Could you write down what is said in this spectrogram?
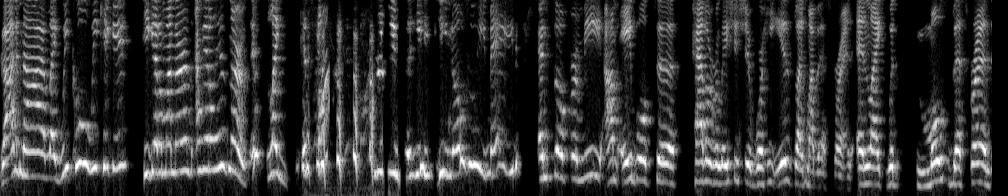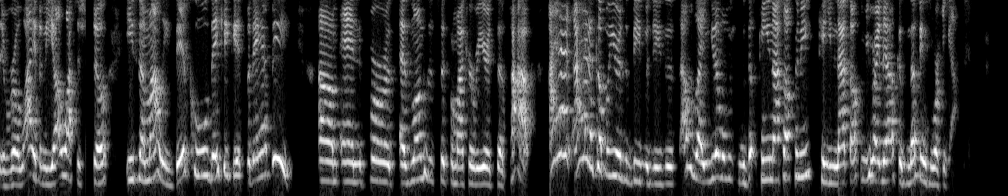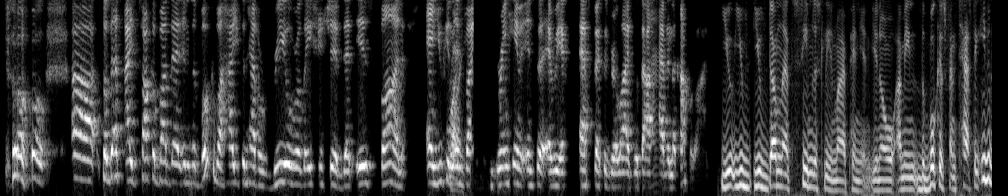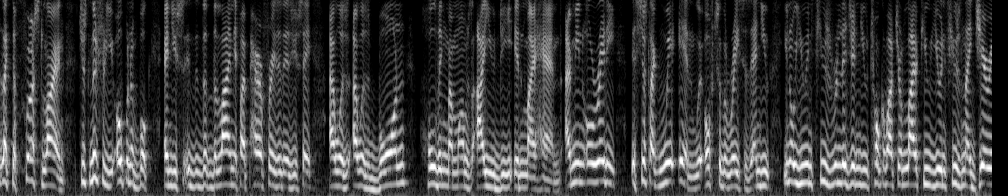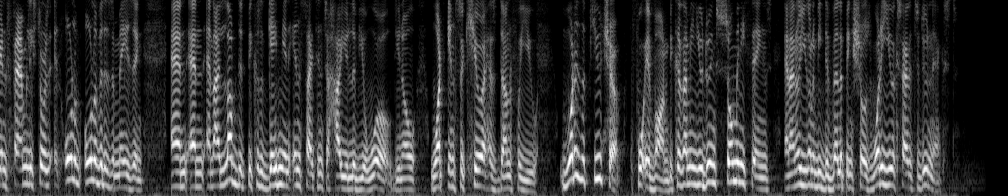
God and I, like we cool, we kick it. He get on my nerves, I get on his nerves. It's like it's fine. really, but he he knows who he made, and so for me, I'm able to have a relationship where he is like my best friend, and like with most best friends in real life. I mean, y'all watch the show, Issa and Molly. They're cool, they kick it, but they have beef. Um, and for as long as it took for my career to pop, I had I had a couple years of beef with Jesus. I was like, you know, what, can you not talk to me? Can you not talk to me right now? Because nothing's working out. So, uh, so that's I talk about that in the book about how you can have a real relationship that is fun, and you can Right. invite, bring him into every aspect of your life without having to compromise. You you've you've done that seamlessly in my opinion you know? I mean the book is fantastic. Even like the first line just literally you open a book and you the, the line if i paraphrase it is you say i was i was born holding my mom's iud in my hand. I mean already it's just like we're in we're off to the races. And you you know you infuse religion you talk about your life you you infuse nigerian family stories all of all of it is amazing. And and and i loved it because it gave me an insight into how you live your world you know what insecure has done for you what is the future for Yvonne? Because I mean, you're doing so many things, and I know you're going to be developing shows. What are you excited to do next?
